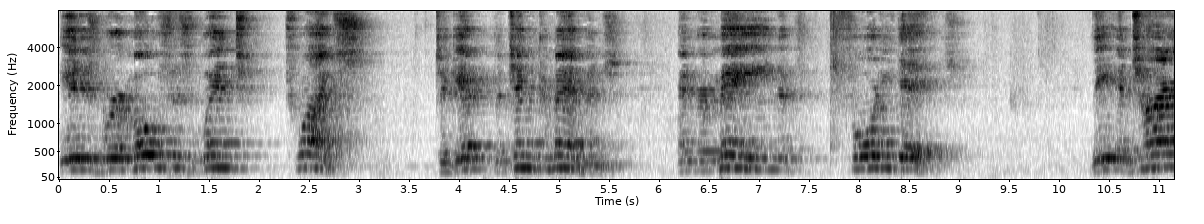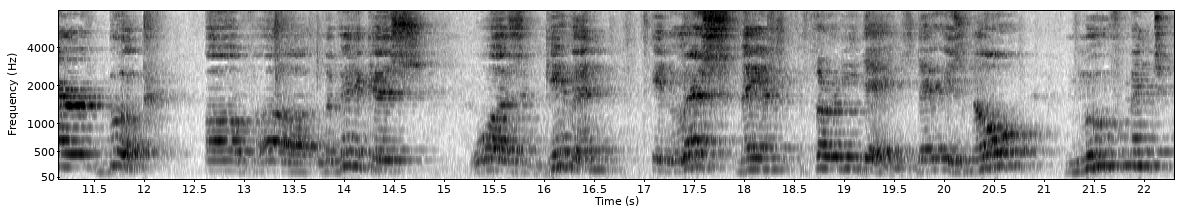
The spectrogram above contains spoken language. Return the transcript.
It is where Moses went twice to get the Ten Commandments and remained 40 days. The entire book of uh, Leviticus was given in less than 30 days. There is no movement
